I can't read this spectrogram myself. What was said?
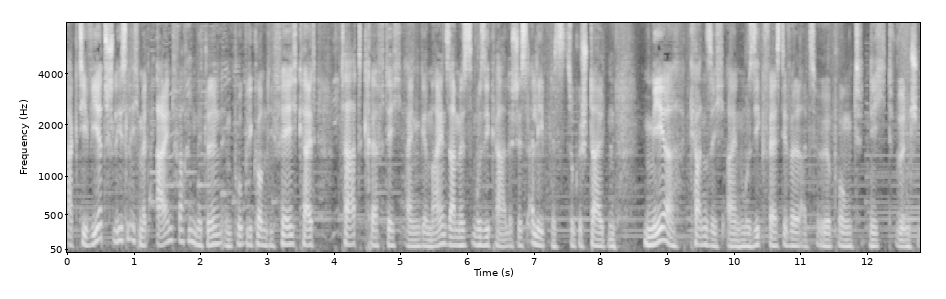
aktiviert schließlich mit einfachen Mitteln im Publikum die Fähigkeit, tatkräftig ein gemeinsames musikalisches Erlebnis zu gestalten. Mehr kann sich ein Musikfestival als Höhepunkt nicht wünschen.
